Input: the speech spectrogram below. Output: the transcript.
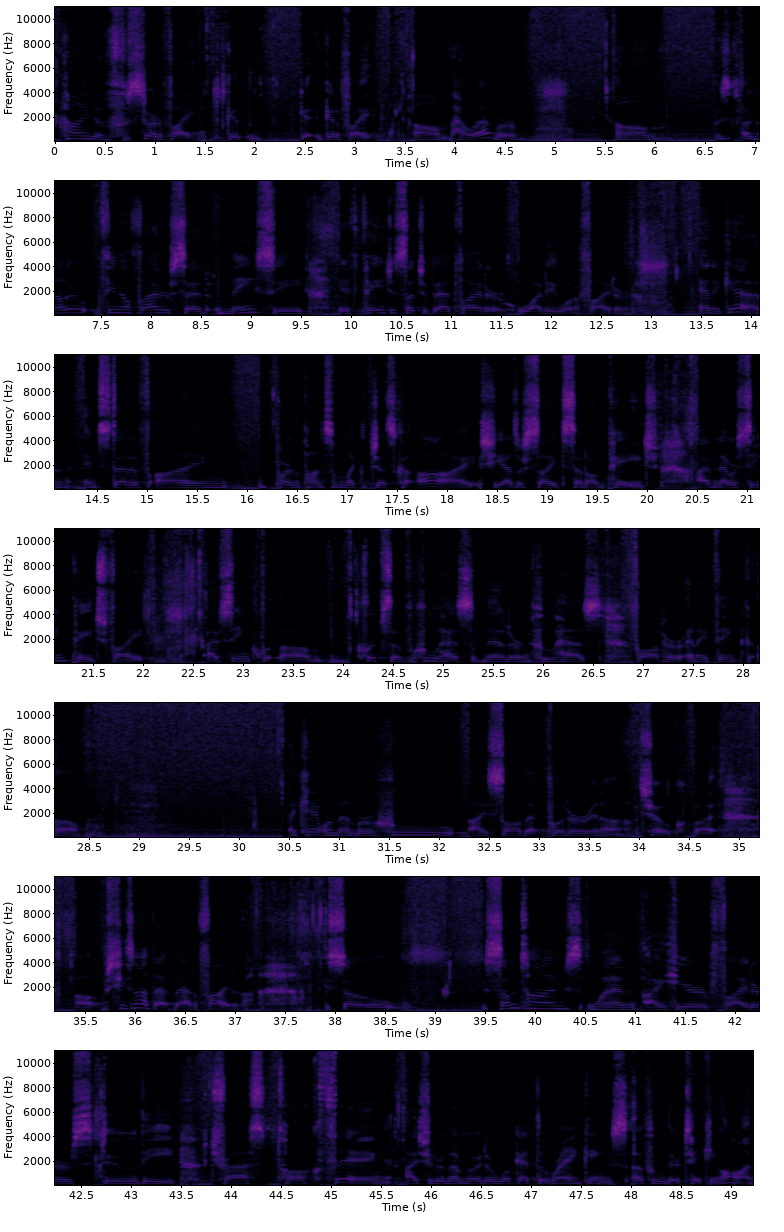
kind of start a fight, get get, get a fight. Um, however, um, another female fighter said, Maycee, if Paige is such a bad fighter, why do you want to fight her? And again, instead of eyeing, pardon the pun, someone like Jessica Eye, she has her sights set on Paige. I've never seen Paige fight. I've seen cl- um, clips of who has submitted her and who has fought her, and I think. Um, I can't remember who I saw that put her in a choke, but uh, she's not that bad a fighter. So sometimes when I hear fighters do the trash should remember to look at the rankings of who they're taking on.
